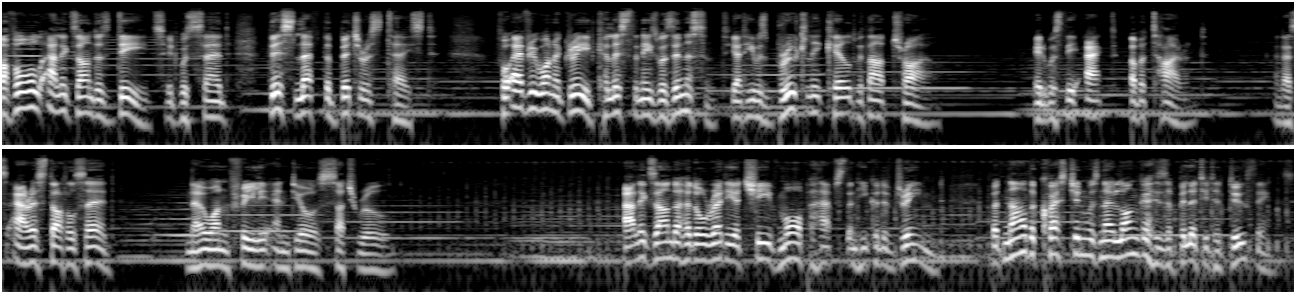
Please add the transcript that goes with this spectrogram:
Of all Alexander's deeds, it was said, this left the bitterest taste. For everyone agreed Callisthenes was innocent, yet he was brutally killed without trial. It was the act of a tyrant. And as Aristotle said, no one freely endures such rule. Alexander had already achieved more perhaps than he could have dreamed, but now the question was no longer his ability to do things,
